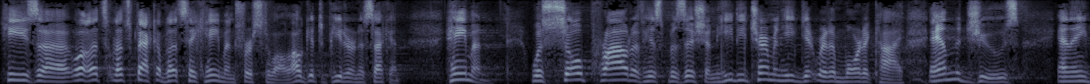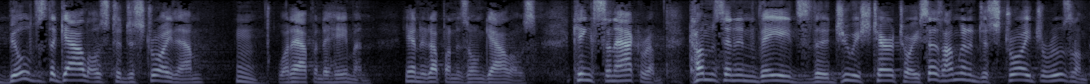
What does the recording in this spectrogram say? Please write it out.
He's, uh, well, let's, let's back up. Let's take Haman first of all. I'll get to Peter in a second. Haman was so proud of his position, he determined he'd get rid of Mordecai and the Jews, and he builds the gallows to destroy them. Hmm, what happened to Haman? He ended up on his own gallows. King Sennacherib comes and invades the Jewish territory. He says, I'm going to destroy Jerusalem.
